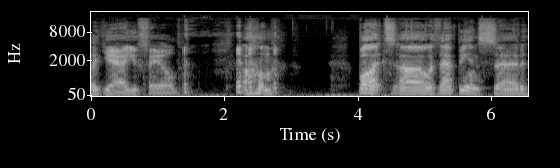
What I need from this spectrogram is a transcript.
Like, yeah, you failed. um, but uh, with that being said,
